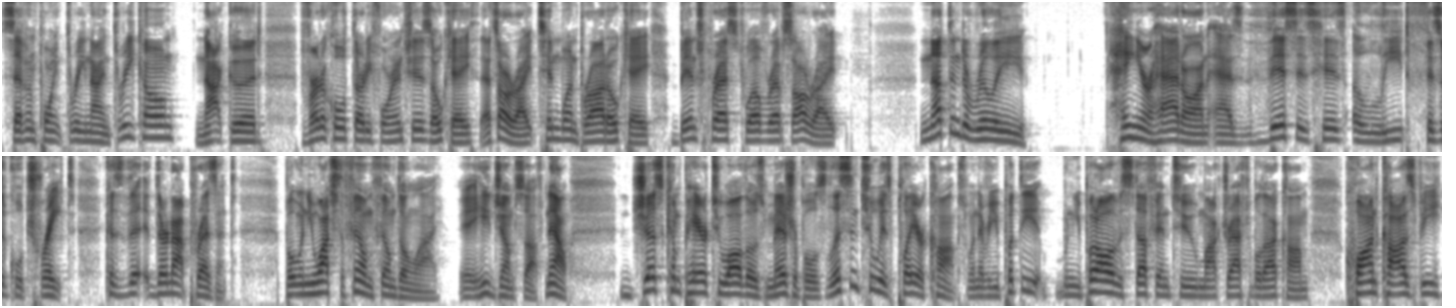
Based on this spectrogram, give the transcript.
7.393 cone, not good. Vertical, 34 inches, okay, that's all right. 10 1 broad, okay. Bench press, 12 reps, all right. Nothing to really hang your hat on as this is his elite physical trait because they're not present. But when you watch the film, film don't lie. He jumps off. Now, just compared to all those measurables, listen to his player comps. Whenever you put the when you put all of his stuff into mockdraftable.com, Quan Cosby,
